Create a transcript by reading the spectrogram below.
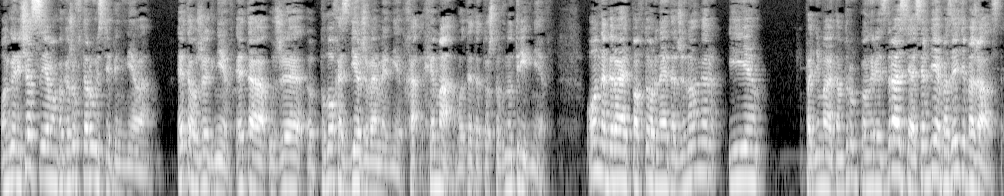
Он говорит, сейчас я вам покажу вторую степень гнева. Это уже гнев, это уже плохо сдерживаемый гнев, хема, вот это то, что внутри гнев. Он набирает повторно этот же номер и поднимает там трубку, он говорит, здрасте, а Сергея позовите, пожалуйста.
